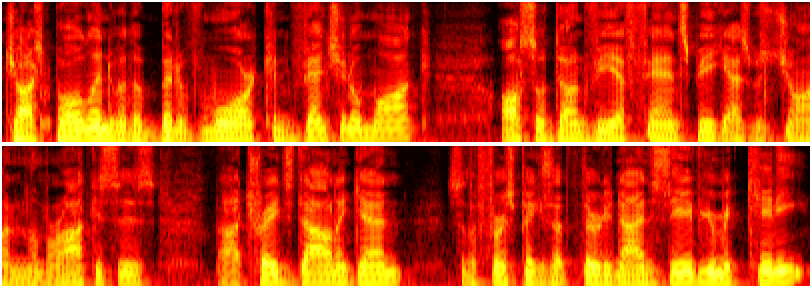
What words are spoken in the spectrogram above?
Josh Boland with a bit of more conventional mock, also done via Fanspeak, as was John Limarakis's. Uh, trades down again. So the first pick is at 39. Xavier McKinney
